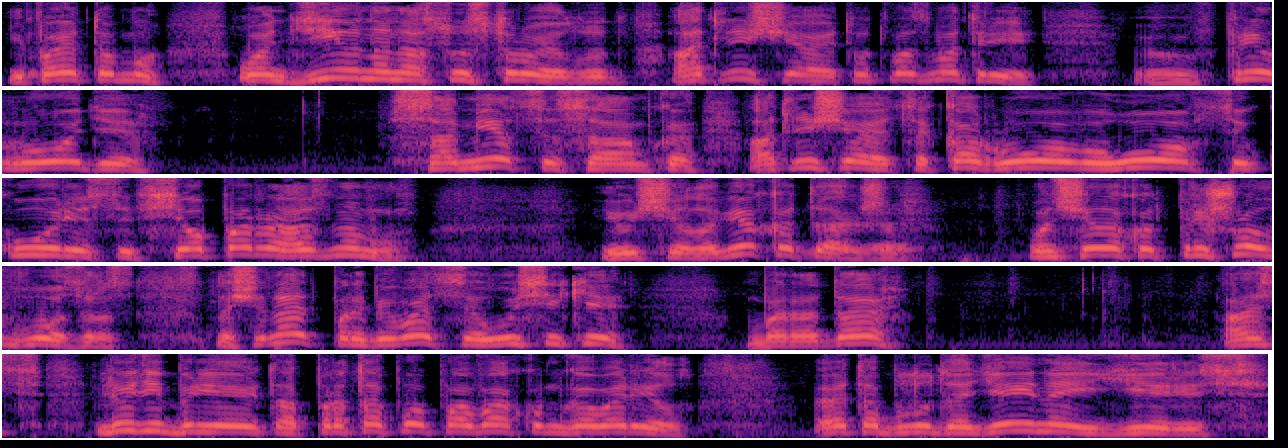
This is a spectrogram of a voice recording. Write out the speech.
И поэтому он дивно нас устроил, вот, отличает. Вот посмотри, э, в природе самец и самка, отличаются коровы, овцы, курицы, все по-разному. И у человека также. Он человек вот пришел в возраст, начинает пробиваться усики, борода. А люди бреют, а протопоп Авакум говорил, это блудодейная ересь.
